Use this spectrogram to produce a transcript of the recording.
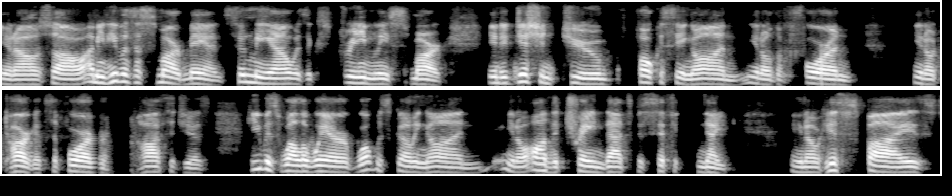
you know so i mean he was a smart man sun miao was extremely smart in addition to focusing on you know the foreign you know targets the foreign hostages he was well aware of what was going on you know on the train that specific night you know his spies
